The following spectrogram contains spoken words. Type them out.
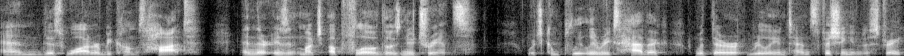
And this water becomes hot, and there isn't much upflow of those nutrients, which completely wreaks havoc with their really intense fishing industry,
